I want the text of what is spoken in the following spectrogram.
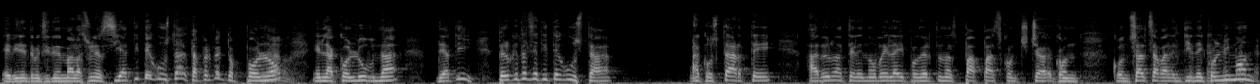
evidentemente, si tienen malas uñas? Si a ti te gusta, está perfecto, ponlo Claro. en la columna de a ti. Pero ¿qué tal si a ti te gusta acostarte a ver una telenovela y ponerte unas papas con, chicha- con, con salsa valentina y con limón.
